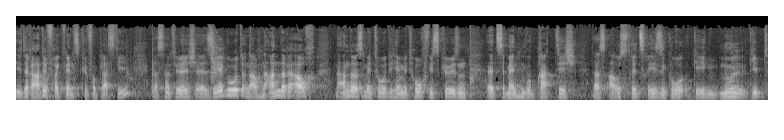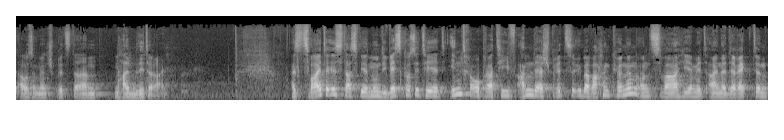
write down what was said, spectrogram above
Diese Radiofrequenzkyphoplastie, das ist natürlich äh, sehr gut und auch eine andere, auch eine andere Methode hier mit hochviskösen äh, Zementen, wo praktisch das Austrittsrisiko gegen Null gibt, außer man spritzt dann einen halben Liter rein. Das Zweite ist, dass wir nun die Viskosität intraoperativ an der Spritze überwachen können, und zwar hier mit einer direkten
